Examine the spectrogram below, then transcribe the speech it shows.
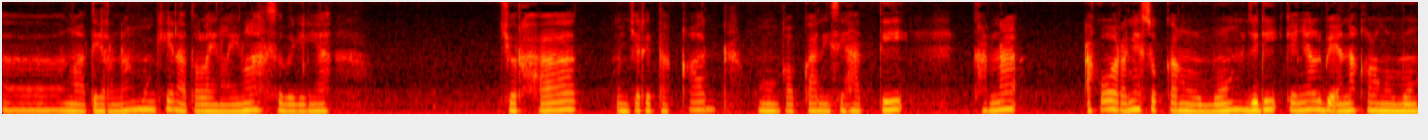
uh, ngelatih renang mungkin atau lain-lain lah sebagainya. Curhat menceritakan mengungkapkan isi hati. Karena aku orangnya suka ngomong jadi kayaknya lebih enak kalau ngomong.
